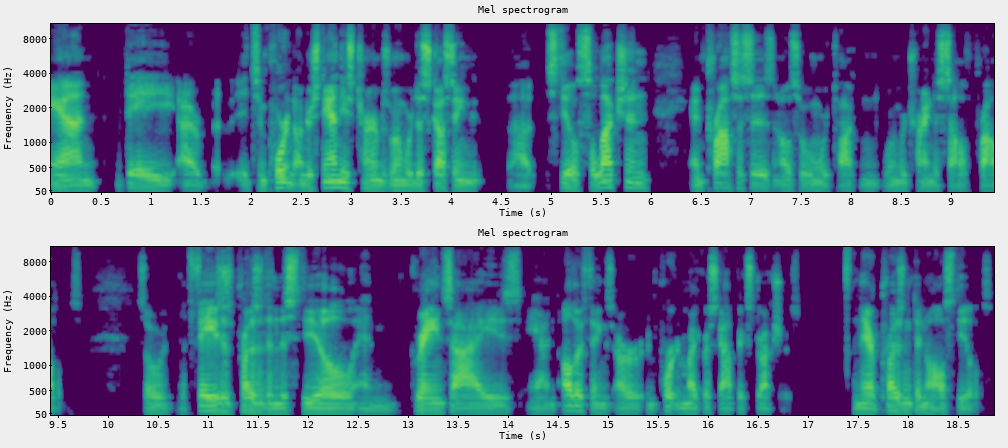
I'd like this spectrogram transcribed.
and they are it's important to understand these terms when we're discussing steel selection and processes and also when we're talking when we're trying to solve problems so the phases present in the steel and grain size and other things are important microscopic structures. And they're present in all steels.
